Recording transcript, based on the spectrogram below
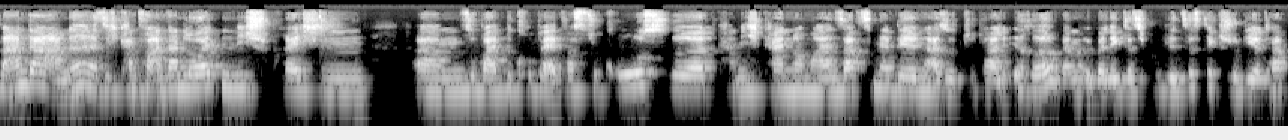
waren da, ne? Also ich kann vor anderen Leuten nicht sprechen. Ähm, sobald eine Gruppe etwas zu groß wird, kann ich keinen normalen Satz mehr bilden. Also total irre, wenn man überlegt, dass ich Publizistik studiert habe.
